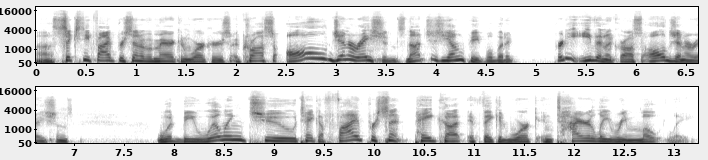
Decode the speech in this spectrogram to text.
Uh, 65% of American workers across all generations, not just young people, but pretty even across all generations, would be willing to take a 5% pay cut if they could work entirely remotely.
